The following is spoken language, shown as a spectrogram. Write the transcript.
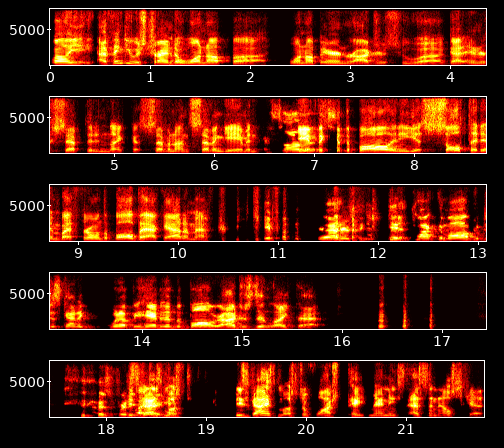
Well, he, I think he was trying to one up, uh, one up Aaron Rodgers, who uh, got intercepted in like a seven on seven game, and I saw gave the kid the ball, and he assaulted him by throwing the ball back at him after he gave him. Yeah, the kid knocked him off and just kind of went up and handed him the ball. Rodgers didn't like that. it was pretty. These guys must these guys must have watched Peyton Manning's SNL skit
